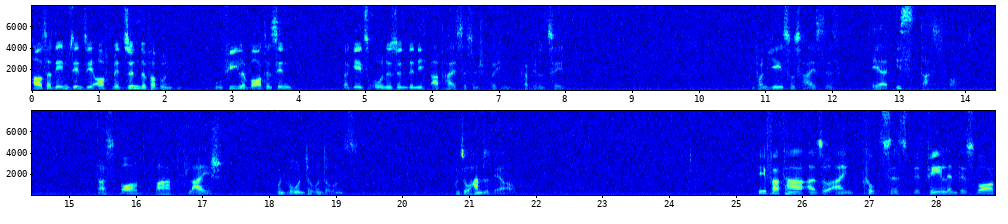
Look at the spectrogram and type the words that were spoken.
Außerdem sind sie oft mit Sünde verbunden. Wo viele Worte sind, da geht es ohne Sünde nicht ab, heißt es in Sprüchen Kapitel 10. Von Jesus heißt es, er ist das Wort. Das Wort ward Fleisch und wohnte unter uns. Und so handelt er auch. Hefata, also ein kurzes, befehlendes Wort,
